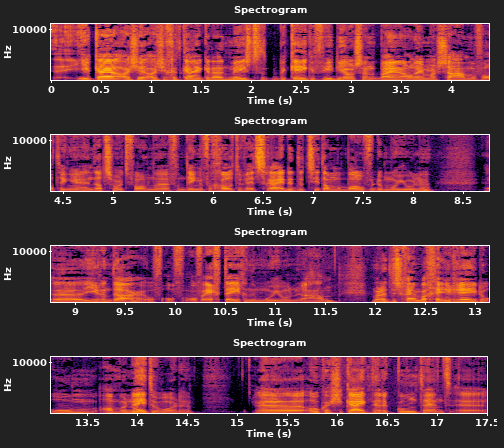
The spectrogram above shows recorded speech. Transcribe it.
eh, je, als, je, als je gaat kijken naar het meest bekeken video's, zijn het bijna alleen maar samenvattingen en dat soort van, eh, van dingen van grote wedstrijden. Dat zit allemaal boven de miljoenen. eh, hier en daar, of, of, of echt tegen de miljoenen aan. Maar dat is schijnbaar geen reden om abonnee te worden. Ook als je kijkt naar de content. eh,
